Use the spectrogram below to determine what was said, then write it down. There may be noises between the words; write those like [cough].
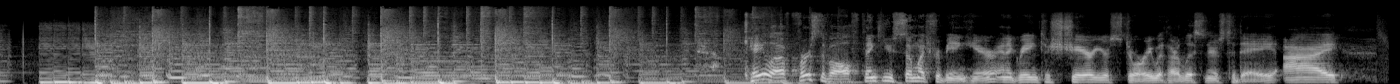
Kayla, first of all, thank you so much for being here and agreeing to share your story with our listeners today. I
